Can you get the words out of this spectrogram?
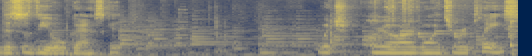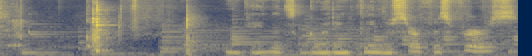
This is the old gasket, which we are going to replace. Okay, let's go ahead and clean the surface first.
